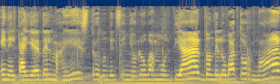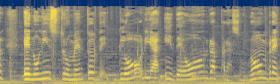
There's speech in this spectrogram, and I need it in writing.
en el taller del maestro, donde el Señor lo va a moldear, donde lo va a tornar en un instrumento de gloria y de honra para su nombre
